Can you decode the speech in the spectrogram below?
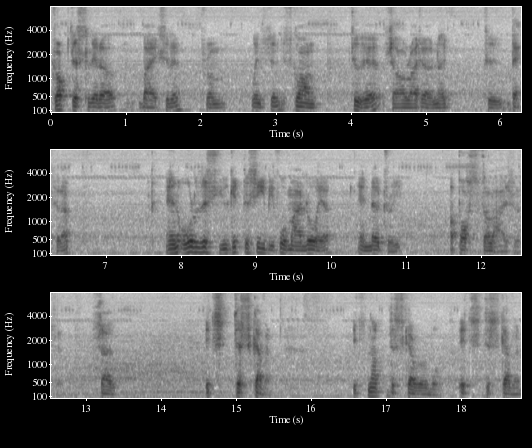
dropped this letter by accident from Winston. It's gone to her, so I'll write her a note to back it up. And all of this you get to see before my lawyer and notary apostolizes it. So it's discovered. It's not discoverable. It's discovered,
